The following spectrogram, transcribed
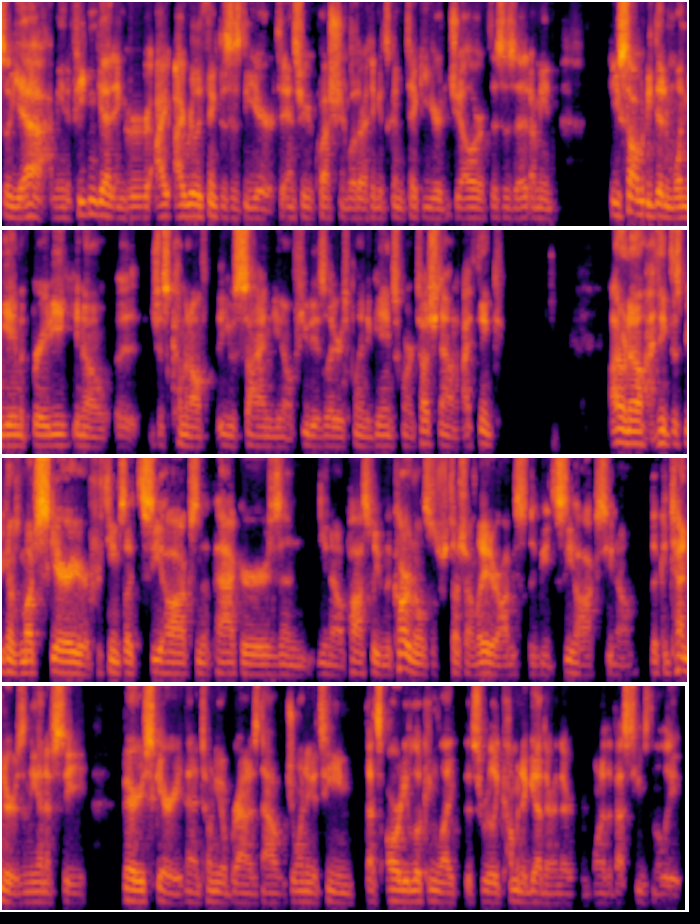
so yeah, I mean, if he can get, ingr- I, I really think this is the year to answer your question whether I think it's going to take a year to gel or if this is it. I mean, you saw what he did in one game with Brady. You know, uh, just coming off, he was signed. You know, a few days later, he's playing a game, scoring a touchdown. I think I don't know. I think this becomes much scarier for teams like the Seahawks and the Packers and, you know, possibly even the Cardinals, which we'll touch on later, obviously beat the Seahawks, you know, the contenders in the NFC. Very scary that Antonio Brown is now joining a team that's already looking like it's really coming together and they're one of the best teams in the league.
